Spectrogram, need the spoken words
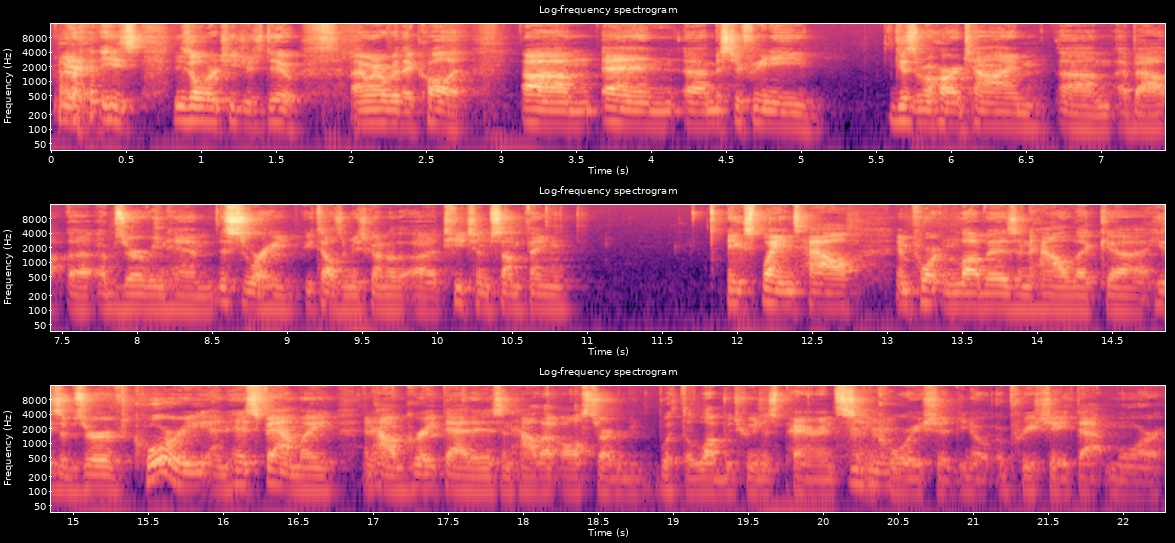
whatever these these older teachers do, and whatever they call it. Um, and uh, Mr. Feeney gives him a hard time um, about uh, observing him. This is where he, he tells him he's going to uh, teach him something. He explains how important love is and how like uh, he's observed Corey and his family and how great that is and how that all started with the love between his parents and Corey should you know appreciate that more.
